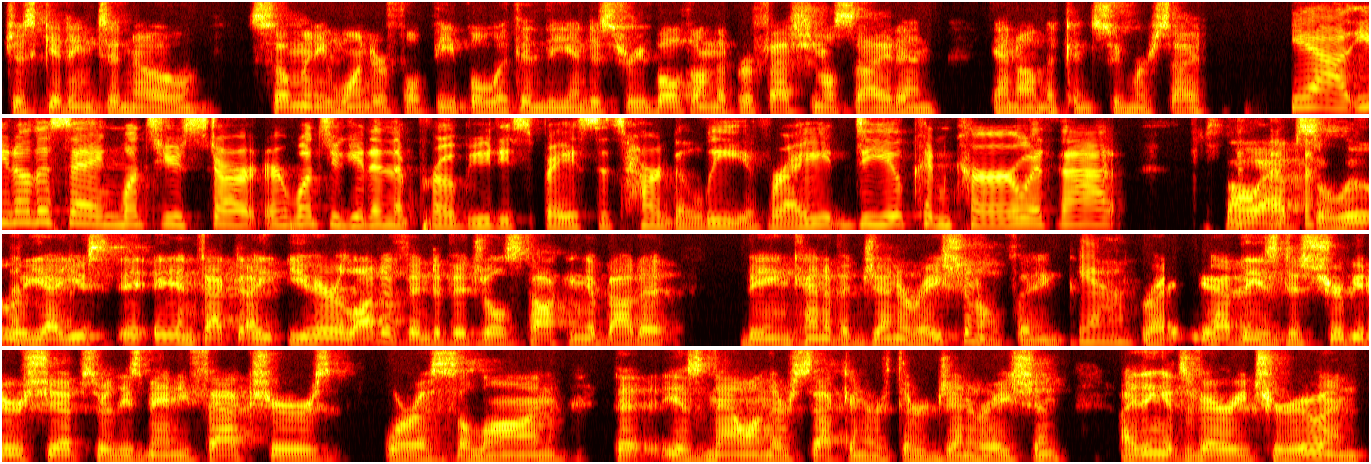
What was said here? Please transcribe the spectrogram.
just getting to know so many wonderful people within the industry, both on the professional side and and on the consumer side. Yeah, you know the saying once you start or once you get in the pro beauty space, it's hard to leave, right? Do you concur with that? Oh, absolutely. Yeah. You, in fact, I, you hear a lot of individuals talking about it being kind of a generational thing. Yeah. Right. You have these distributorships or these manufacturers or a salon that is now on their second or third generation. I think it's very true. And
